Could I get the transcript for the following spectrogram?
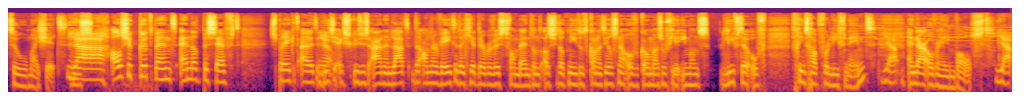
to my shit. Ja. Dus als je kut bent en dat beseft, spreek het uit en Ja. bied je excuses aan en laat de ander weten dat je er bewust van bent. Want als je dat niet doet, kan het heel snel overkomen alsof je iemands liefde of vriendschap voor lief neemt ja. en daar overheen walst. Ja.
